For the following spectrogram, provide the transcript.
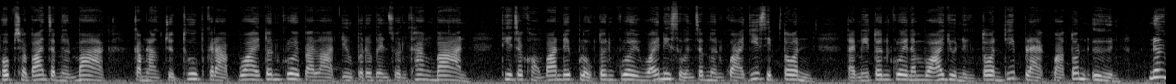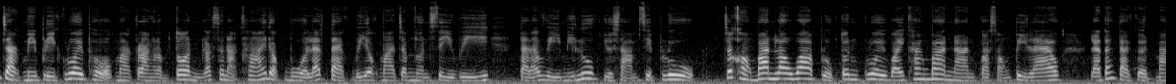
พบชาวบ้านจำนวนมากกำลังจุดธูปกราบไหว้ต้นกล้วยประหลาดอยู่บริเวณสวนข้างบ้าน ที่เจ้าของบ้านได้ปลูกต้นกล้วยไว้ในสวนจำนวนกว่า 20 ต้น แต่มีต้นกล้วยน้ำว้าอยู่หนึ่งต้นที่แปลกกว่าต้นอื่น เนื่องจากมีปลีกล้วยโผล่ออกมากลางลำต้น ลักษณะคล้ายดอกบัวและแตกหวีออกมาจำนวน4หวีแต่ละหวีมีลูกอยู่ 30 ลูก จ้าของบ้านเล่าว่าปลูกต้นกล้วยไว้ข้างบ้านนานกว่า 2 ปีแล้ว และตั้งแต่เกิดมา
